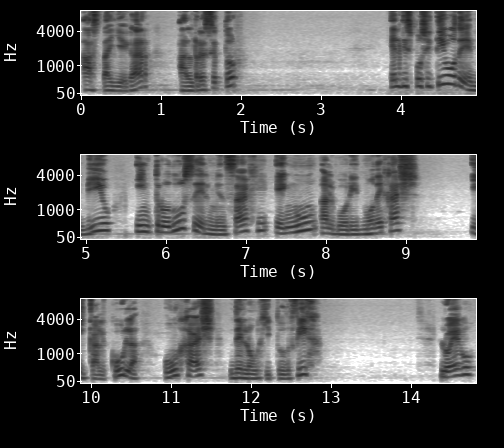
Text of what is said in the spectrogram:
hasta llegar al receptor. El dispositivo de envío introduce el mensaje en un algoritmo de hash y calcula un hash de longitud fija. Luego,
